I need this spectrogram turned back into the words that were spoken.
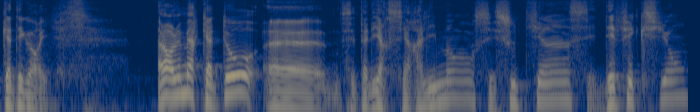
catégorie. Alors le mercato, c'est-à-dire ses ralliements, ses soutiens, ses défections,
